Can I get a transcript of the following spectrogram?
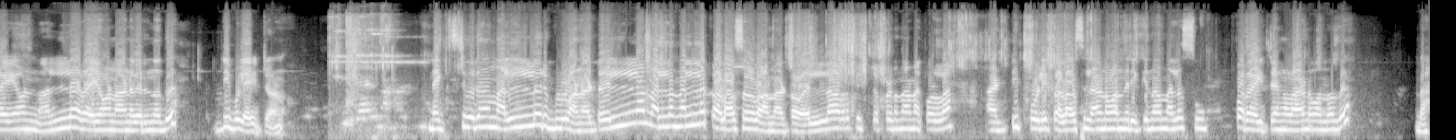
റയോൺ നല്ല റയോൺ ആണ് വരുന്നത്. അടിപൊളി ഐറ്റം ആണ്. നെക്സ്റ്റ് വരുന്നത് നല്ലൊരു ബ്ലൂ ആണ് കേട്ടോ. എല്ലാം നല്ല നല്ല കളേഴ്സുകളാണ് കേട്ടോ. എല്ലാവർക്കും ഇഷ്ടപ്പെടുന്ന കണക്കുള്ള അടിപൊളി കളേഴ്സിലാണ് വന്നിരിക്കുന്നത്. നല്ല സൂപ്പർ ഐറ്റങ്ങളാണ് വന്നത്. ദാ.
